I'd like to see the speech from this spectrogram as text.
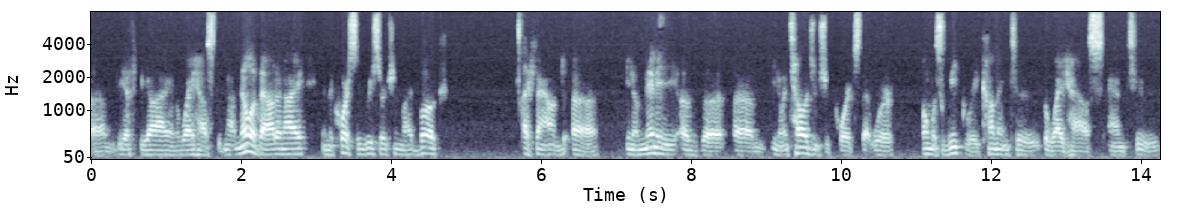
um, the FBI and the White House did not know about. And I, in the course of researching my book, I found, uh, you know, many of the, um, you know, intelligence reports that were almost weekly coming to the White House and to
